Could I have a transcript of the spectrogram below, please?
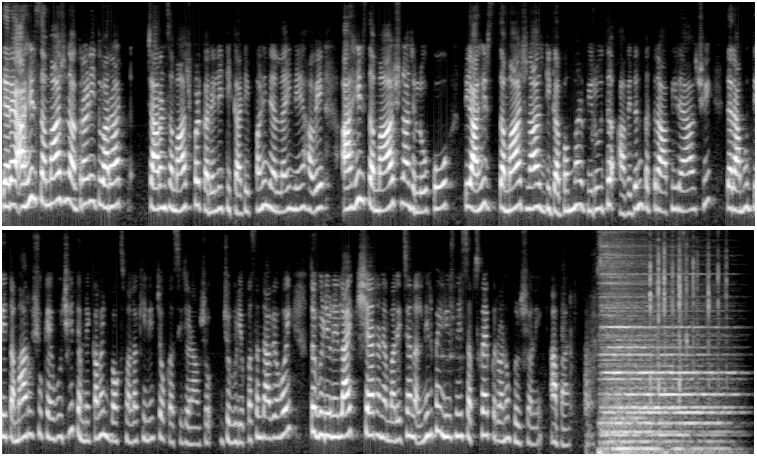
ત્યારે આહિર સમાજના અગ્રણી દ્વારા ચારણ સમાજ પર કરેલી ટીકા ટિપ્પણીને લઈને હવે આહિર સમાજના જ લોકો, તે આહિર સમાજના જ ગીગા વિરુદ્ધ આવેદનપત્ર આપી રહ્યા છે. ત્યારે આ મુદ્દે તમારું શું કહેવું છે તેમને કમેન્ટ બોક્સમાં લખીને ચોક્કસથી જણાવશો જો વીડિયો પસંદ આવ્યો હોય તો વિડીયોને લાઇક શેર અને અમારી ચેનલ નિર્ભય ન્યૂઝને સબસ્ક્રાઇબ કરવાનું ભૂલશો નહીં. આભાર.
